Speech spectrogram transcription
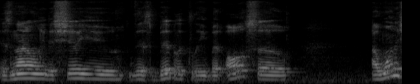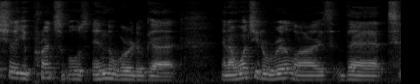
is not only to show you this biblically, but also I want to show you principles in the Word of God. And I want you to realize that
